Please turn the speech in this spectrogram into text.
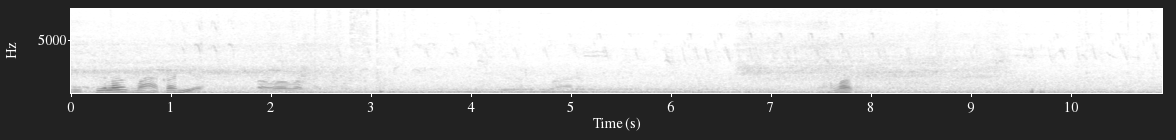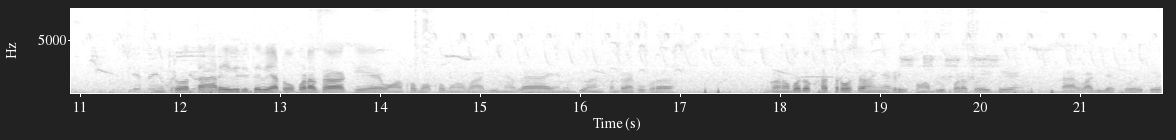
ઉકેલા વાહ કહીએ વાહ મિત્રો તાર એવી રીતે વેટવો પડે છે કે આંખો મોખોમાં વાગી ના જાય એનું ધ્યાન પણ રાખવું પડે ઘણો બધો ખતરો છે અહીંયા આગળ. થોંભલું પડત હોય કે તાર વાગી જાય હોય કે.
